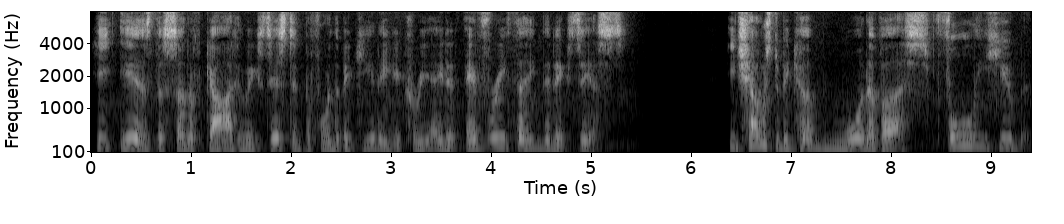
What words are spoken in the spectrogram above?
He is the Son of God who existed before the beginning and created everything that exists. He chose to become one of us, fully human.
